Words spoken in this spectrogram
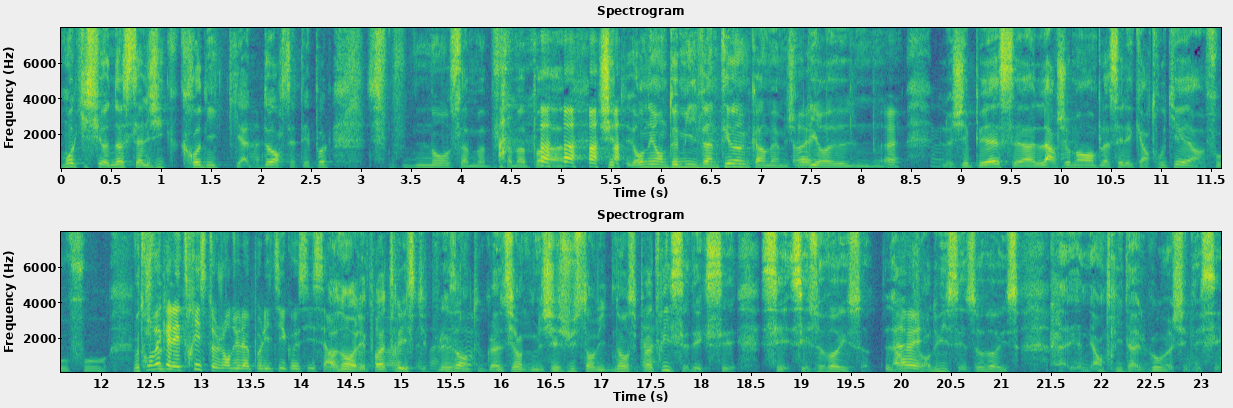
moi qui suis un nostalgique chronique, qui adore cette époque, non, ça m'a, pas. On est en 2021 quand même. Je veux Ouais. dire, euh, le GPS a largement remplacé les cartes routières. Faut, faut. Vous trouvez qu'elle est triste aujourd'hui, la politique aussi c'est Ah non, elle est votre- pas triste, tout cas. J'ai juste envie de. Non, c'est pas triste, c'est c'est c'est- c'est The Voice. Là, Ah aujourd'hui, c'est The Voice. Euh, Entre Hidalgo, pas, c'est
